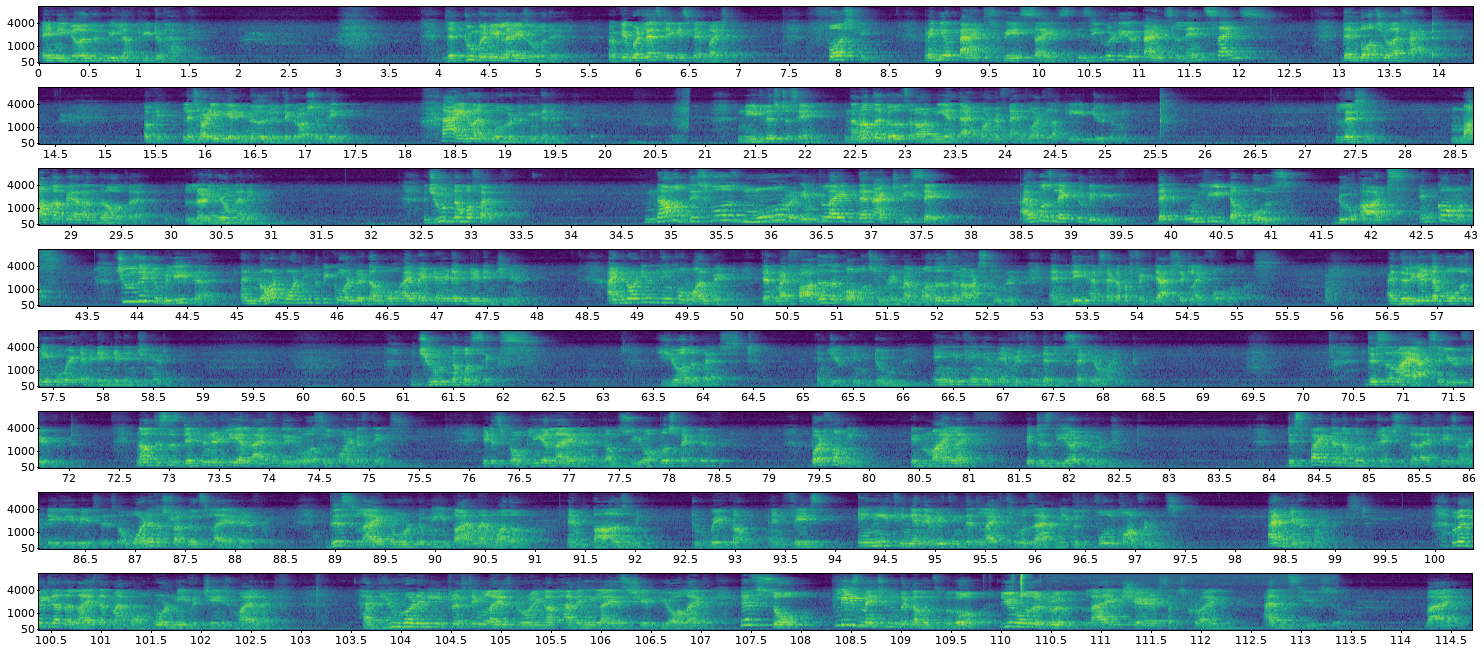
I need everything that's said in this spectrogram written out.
Any girl will be lucky to have you there are too many lies over there. Okay but let's take it step by step. Firstly when your pants waist size is equal to your pants length size then boss you are fat. Okay let's not even get into the Hrithik Roshan thing. I know I'm more good looking than him needless to say none of the girls around me at that point of time got lucky due to me. Listen माँ का प्यार अंधा होता है लड़कियों का नहीं। झूठ number five now, this was more implied than actually said. I was led to believe that only dumbos do arts and commerce. Choosing to believe that and not wanting to be called a dumbo, I went ahead and did engineering. I did not even think for one bit that my father's a commerce student, my mother's an art student, and they have set up a fantastic life for all of us. And the real dumbo was me who went ahead and did engineering. June number six. You're the best and you can do anything and everything that you set your mind to. This is my absolute favorite. Now, this is definitely a lie from the universal point of things. It is probably a lie when it comes to your perspective. But for me, in my life, it is the ultimate truth. Despite the number of rejections that I face on a daily basis or whatever struggles lie ahead of me, this lie told to me by my mother empowers me to wake up and face anything and everything that life throws at me with full confidence and give it my best. Well, these are the lies that my mom told me which changed my life. Have you heard any interesting lies growing up? Have any lies shaped your life? If so, please mention in the comments below. You know the drill. Like, share, subscribe. I will see you soon. Bye.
